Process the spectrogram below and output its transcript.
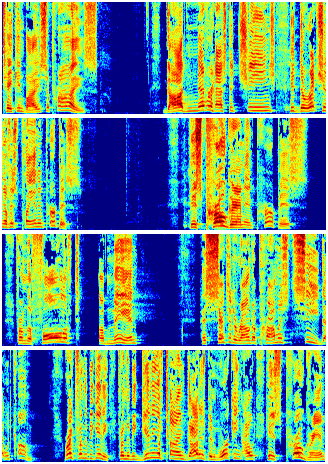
taken by surprise. God never has to change the direction of his plan and purpose. His program and purpose from the fall of, of man has centered around a promised seed that would come. Right from the beginning, from the beginning of time, God has been working out his program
